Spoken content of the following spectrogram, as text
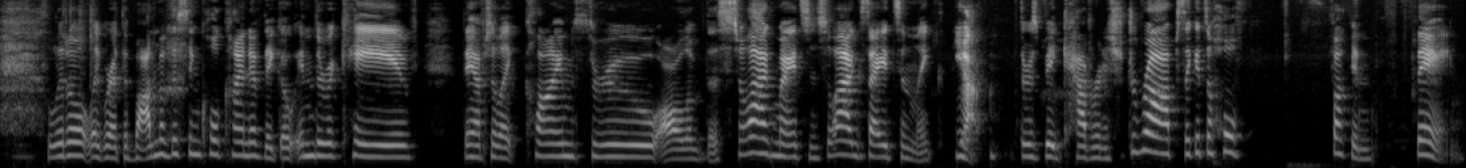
little like we're at the bottom of the sinkhole kind of. They go in through a cave. They have to like climb through all of the stalagmites and stalactites and like yeah. there's big cavernous drops like it's a whole fucking thing.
